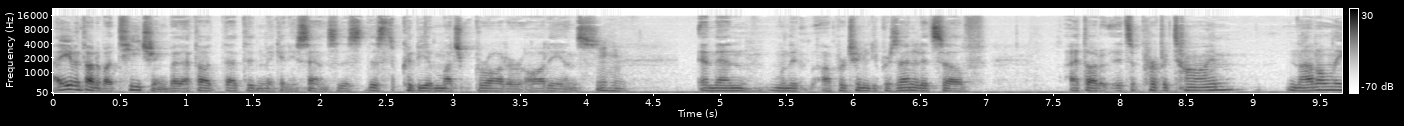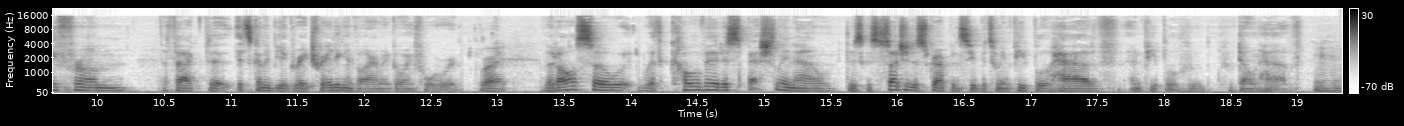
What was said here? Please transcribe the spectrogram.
I even thought about teaching, but I thought that didn't make any sense. This this could be a much broader audience. Mm-hmm. And then when the opportunity presented itself, I thought it's a perfect time, not only from the fact that it's going to be a great trading environment going forward, Right. but also with COVID, especially now, there's such a discrepancy between people who have and people who, who don't have. Mm-hmm.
